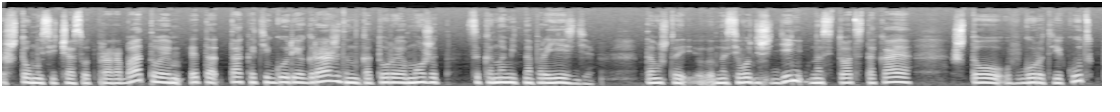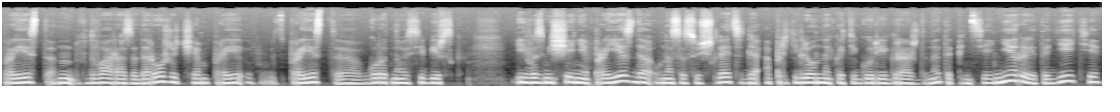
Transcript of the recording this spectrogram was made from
что мы сейчас вот прорабатываем, это та категория граждан, которая может сэкономить на проезде. Потому что э, на сегодняшний день у нас ситуация такая, что в город Якутск проезд в два раза дороже, чем проезд э, в город Новосибирск. И возмещение проезда у нас осуществляется для определенной категории граждан. Это пенсионеры, это дети.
